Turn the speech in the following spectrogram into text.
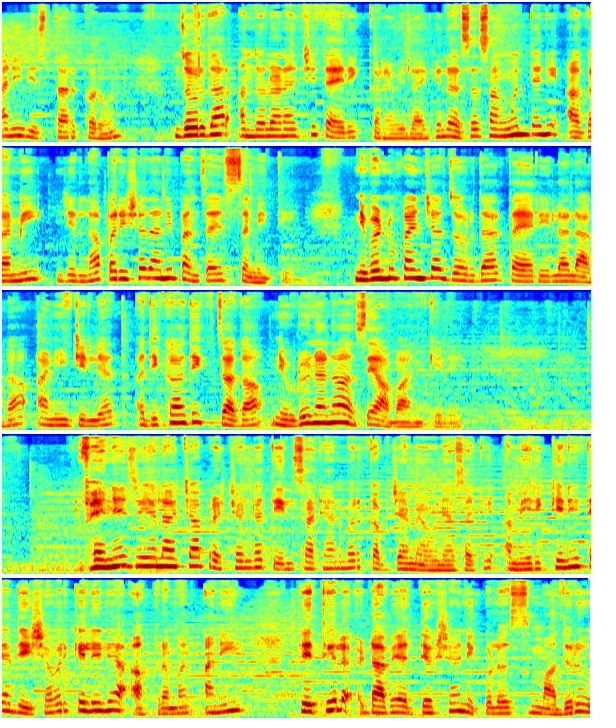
आणि विस्तार करून जोरदार आंदोलनाची तयारी करावी लागेल असं सांगून त्यांनी आगामी जिल्हा परिषद आणि पंचायत समिती निवडणुकांच्या जोरदार तयारीला लागा आणि जिल्ह्यात अधिकाधिक जागा निवडून आणा असे आवाहन केले. व्हेनेझुएलाच्या प्रचंड तेलसाठ्यांवर कब्जा मिळवण्यासाठी अमेरिकेने त्या देशावर केलेले आक्रमण आणि तेथील डावे अध्यक्ष निकोलस मादुरो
